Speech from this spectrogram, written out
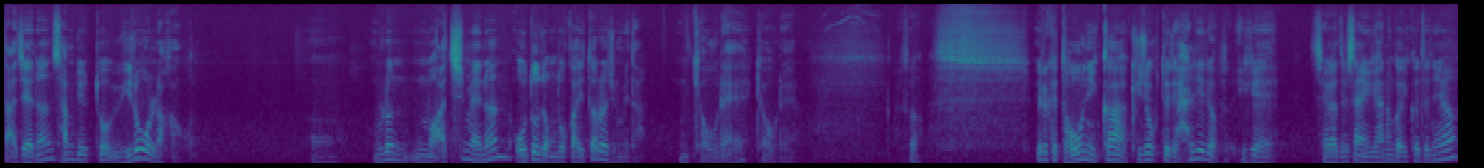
낮에는 30도 위로 올라가고 어, 물론 뭐 아침에는 5도 정도까지 떨어집니다. 음, 겨울에 겨울에 그래서 이렇게 더우니까 귀족들이 할 일이 없어. 이게 제가 늘상 얘기하는 거 있거든요.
